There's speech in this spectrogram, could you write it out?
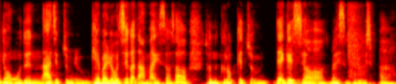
경우는 아직 좀 개발 여지가 남아 있어서 저는 그렇게 좀 내겠죠 말씀드리고 싶어요.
